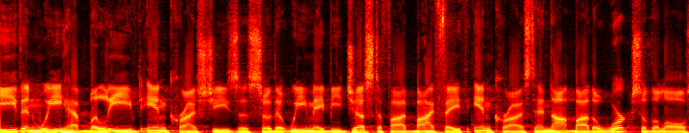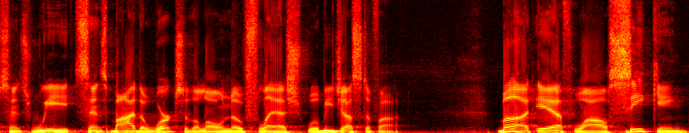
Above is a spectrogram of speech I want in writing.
even we have believed in Christ Jesus, so that we may be justified by faith in Christ and not by the works of the law, since we since by the works of the law no flesh will be justified. But if while seeking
